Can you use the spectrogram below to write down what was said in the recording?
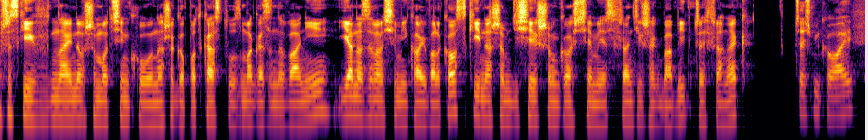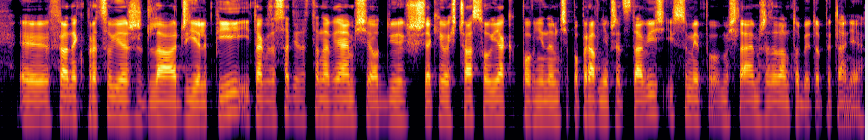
wszystkich w najnowszym odcinku naszego podcastu Zmagazynowani. Ja nazywam się Mikołaj Walkowski. Naszym dzisiejszym gościem jest Franciszek Babik. Cześć Franek. Cześć Mikołaj. Yy, Franek, pracujesz dla GLP i tak w zasadzie zastanawiałem się od już jakiegoś czasu, jak powinienem Cię poprawnie przedstawić i w sumie pomyślałem, że zadam Tobie to pytanie.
